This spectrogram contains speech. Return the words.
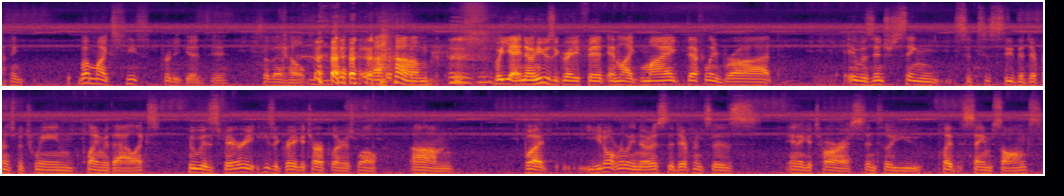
I think, but Mike's he's pretty good too, so that helps. um, but yeah, no, he was a great fit, and like Mike definitely brought. It was interesting to, to see the difference between playing with Alex, who is very he's a great guitar player as well, um, but you don't really notice the differences in a guitarist until you play the same songs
